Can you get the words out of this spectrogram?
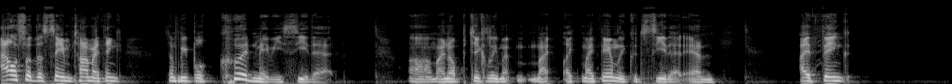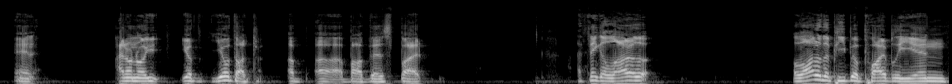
also at the same time, I think some people could maybe see that. Um, I know particularly my, my, like my family could see that, and I think, and I don't know your your thought uh, about this, but I think a lot of a lot of the people probably in.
